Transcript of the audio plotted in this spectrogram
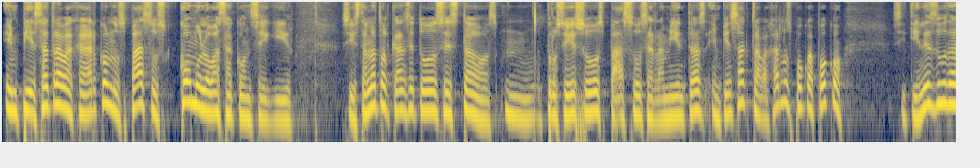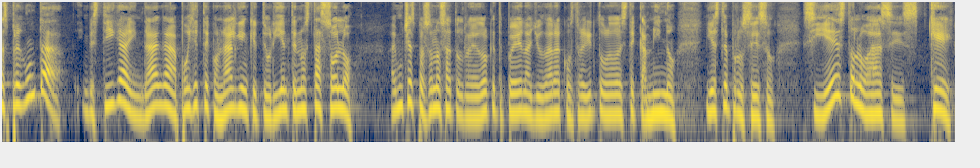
empieza a trabajar con los pasos. ¿Cómo lo vas a conseguir? Si están a tu alcance todos estos mm, procesos, pasos, herramientas, empieza a trabajarlos poco a poco. Si tienes dudas, pregunta, investiga, indaga, apóyate con alguien que te oriente, no estás solo. Hay muchas personas a tu alrededor que te pueden ayudar a construir todo este camino y este proceso. Si esto lo haces, ¿qué?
